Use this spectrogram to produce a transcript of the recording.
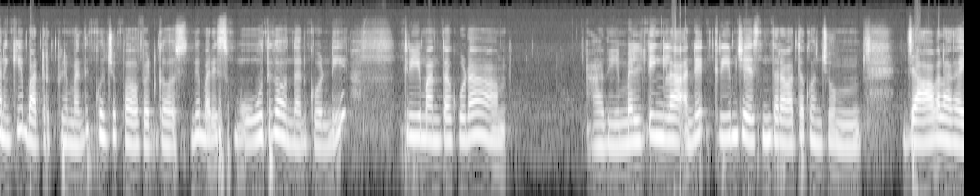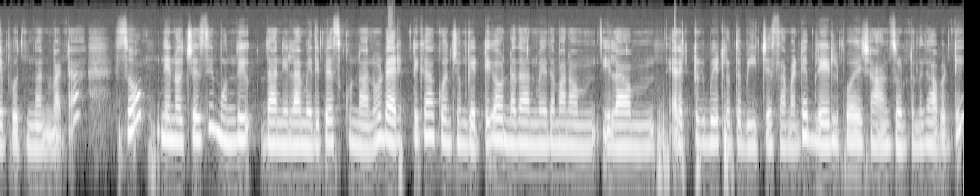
మనకి బటర్ క్రీమ్ అనేది కొంచెం పర్ఫెక్ట్గా వస్తుంది. మరి స్మూత్గా ఉందనుకోండి క్రీమ్ అంతా కూడా అది మెల్టింగ్లా అంటే క్రీమ్ చేసిన తర్వాత కొంచెం జావలాగా అయిపోతుంది అనమాట సో నేను వచ్చేసి ముందు దాన్ని ఇలా మెదిపేసుకున్నాను. డైరెక్ట్గా కొంచెం గట్టిగా ఉన్న దాని మీద మనం ఇలా ఎలక్ట్రిక్ బీటర్తో బీట్ చేసామంటే బ్లేడ్లు పోయే ఛాన్స్ ఉంటుంది కాబట్టి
